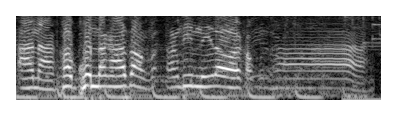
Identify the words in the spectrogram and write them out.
อ่านะขอบคุณนะคะสองทั้งทีมนี้เลยขอบคุณค่ะ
